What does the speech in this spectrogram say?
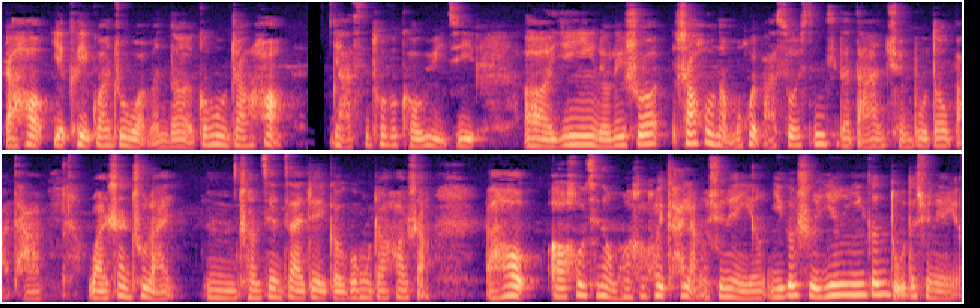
然后也可以关注我们的公共账号雅思托福口语以及呃英英流利说。稍后呢，我们会把所有新题的答案全部都把它完善出来。嗯，呈现在这个公共账号上，然后呃，后期呢我们会会开两个训练营，一个是英音跟读的训练营，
